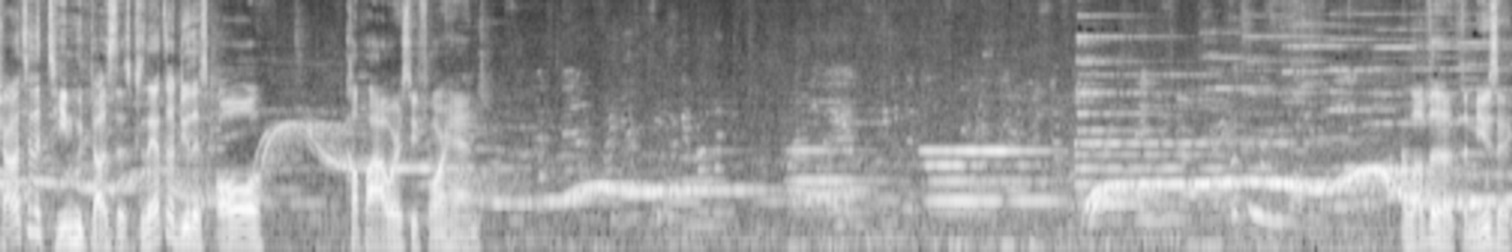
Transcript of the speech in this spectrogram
Shout out to the team who does this because they have to do this all couple hours beforehand. I love the, the music.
